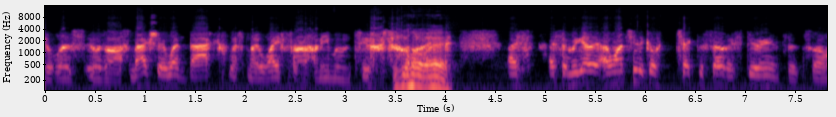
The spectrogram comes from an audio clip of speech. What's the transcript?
It was it was awesome. Actually, I went back with my wife for a honeymoon too. So No way. I, I said we got. I want you to go check this out and experience it. So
